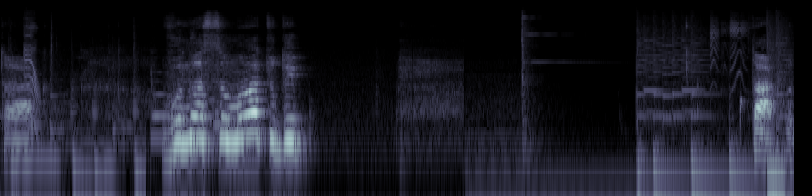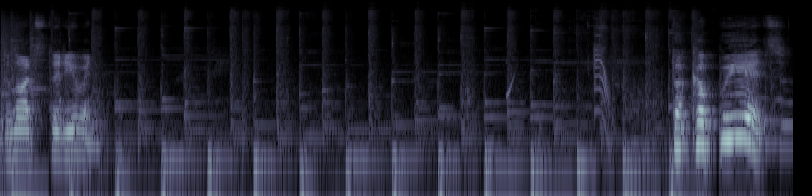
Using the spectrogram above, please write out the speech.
Так. Вона сама туди. Так, 11 рівень. Та капець!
